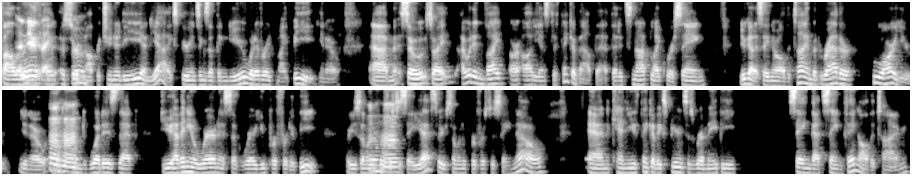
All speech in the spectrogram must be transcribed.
following a, a, a certain mm. opportunity and yeah, experiencing something new, whatever it might be. You know, um, so so I, I would invite our audience to think about that, that it's not like we're saying, you got to say no all the time, but rather, who are you? You know, mm-hmm. and, and, what is that? Do you have any awareness of where you prefer to be? Are you someone mm-hmm. who prefers mm-hmm. to say yes? Or are you someone who prefers to say no? And can you think of experiences where maybe saying that same thing all the time,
